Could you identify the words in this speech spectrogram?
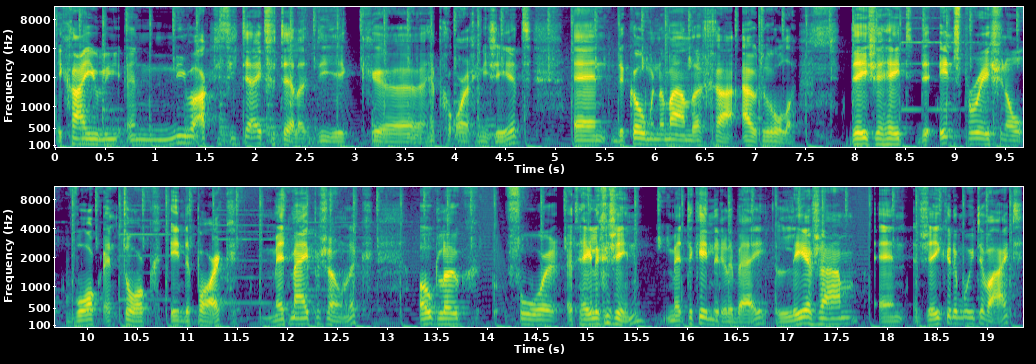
Ik ga jullie een nieuwe activiteit vertellen die ik uh, heb georganiseerd en de komende maanden ga uitrollen. Deze heet de Inspirational Walk and Talk in the Park. Met mij persoonlijk. Ook leuk voor het hele gezin, met de kinderen erbij. Leerzaam en zeker de moeite waard.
